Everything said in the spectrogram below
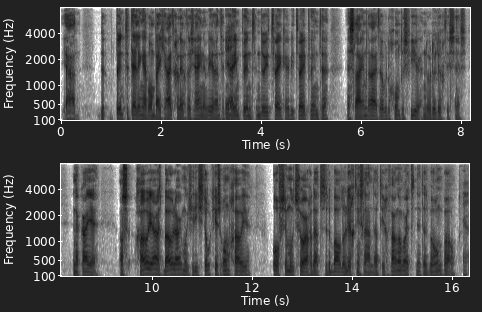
ja, de puntentelling hebben we al een beetje uitgelegd. Als je heen en weer rent, heb je Ja. één punt. En doe je twee keer, heb je twee punten. En sla je hem eruit over de grond is vier. En door de lucht is zes. En dan kan je als gooier, als bowler, moet je die stokjes omgooien. Of ze moet zorgen dat ze de bal de lucht inslaan, dat die gevangen wordt. Net als bij honkbal. Ja.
